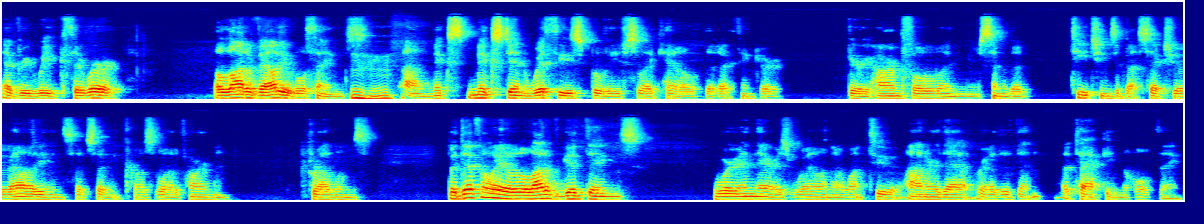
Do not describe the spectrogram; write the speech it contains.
every week. There were a lot of valuable things hmm um, mixed mixed in with these beliefs like hell that I think are very harmful, and some of the teachings about sexuality and such that cause a lot of harm and problems. But definitely, a lot of good things were in there as well, and I want to honor that rather than attacking the whole thing.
